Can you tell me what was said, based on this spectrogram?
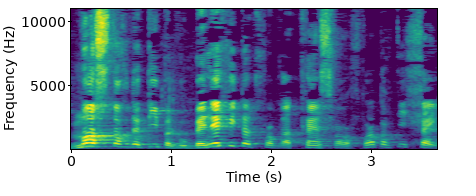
Most of the people who benefited from that transfer of property failed.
